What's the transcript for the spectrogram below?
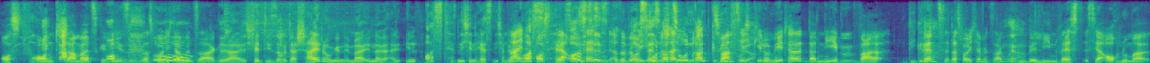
Ostfront damals gewesen. Das wollte ich damit sagen. Ja, ich finde diese Unterscheidungen immer in, der- in Osthessen, nicht in Hessen. Ich habe Nein, in Ost, Osthessen. ja, Osthessen, also wirklich Osthessen war so ein Randgebiet 20 früher. Kilometer daneben war die Grenze, das wollte ich damit sagen. Und in Berlin-West ist ja auch nur mal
